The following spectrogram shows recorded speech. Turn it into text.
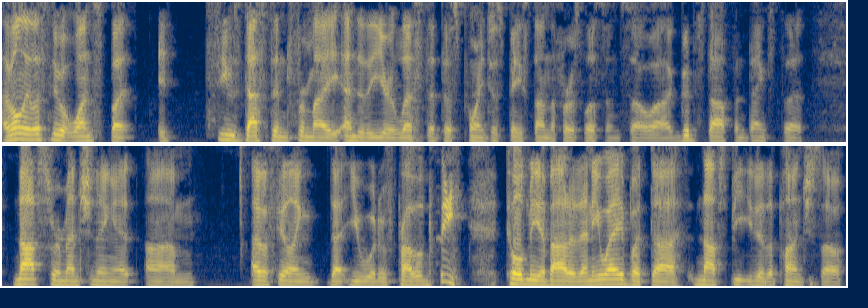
I've only listened to it once, but seems destined for my end of the year list at this point, just based on the first listen. So uh, good stuff, and thanks to Knops for mentioning it. Um, I have a feeling that you would have probably told me about it anyway, but uh, Knops beat you to the punch. So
